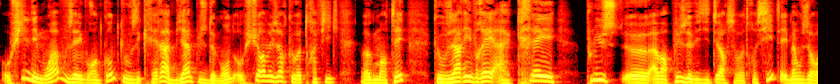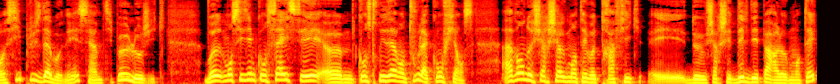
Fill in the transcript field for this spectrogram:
au fil des mois vous allez vous rendre compte que vous écrirez à bien plus de monde. Au fur et à mesure que votre trafic va augmenter que vous arriverez à créer plus euh, avoir plus de visiteurs sur votre site, et bien vous aurez aussi plus d'abonnés, c'est un petit peu logique. Mon sixième conseil, c'est euh, construisez avant tout la confiance. Avant de chercher à augmenter votre trafic et de chercher dès le départ à l'augmenter,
